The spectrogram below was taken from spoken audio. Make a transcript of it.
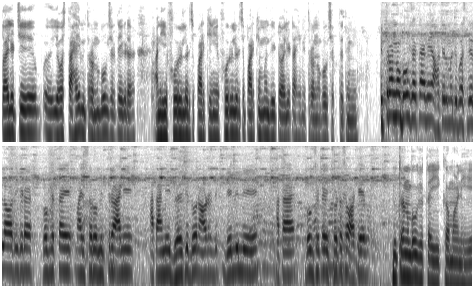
टॉयलेटची व्यवस्था आहे मित्रांनो बघू शकता इकडं. आणि फोर व्हीलरची पार्किंग आहे. फोर व्हीलरच्या पार्किंगमध्ये टॉयलेट आहे मित्रांनो बघू शकता तुम्ही. मित्रांनो बघू शकता मी हॉटेलमध्ये बसलेलो आहोत इकडं. बघू शकता माझे सर्व मित्र आणि आता आम्ही भेळची दोन ऑर्डर दिलेली आहे. आता बघू शकता एक छोटंसं हॉटेल मित्रांनो बघू शकता ही कमान हे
